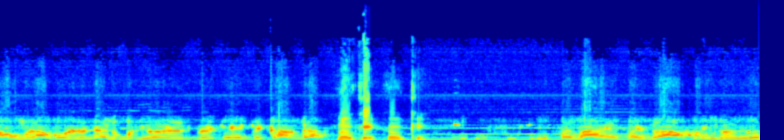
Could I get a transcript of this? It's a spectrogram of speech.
அவங்க தான் கொண்டு வந்து அந்த முடிவு சேர்த்துட்டாங்க ஓகே ஓகே இப்போ நான் இப்போ ட்ராப் பண்ணுறது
